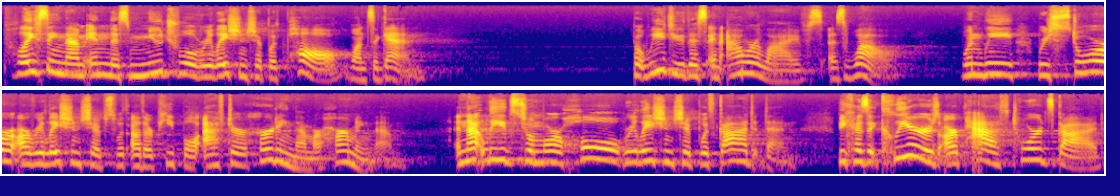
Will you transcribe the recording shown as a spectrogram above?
placing them in this mutual relationship with Paul once again. But we do this in our lives as well. When we restore our relationships with other people after hurting them or harming them. And that leads to a more whole relationship with God then because it clears our path towards God,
